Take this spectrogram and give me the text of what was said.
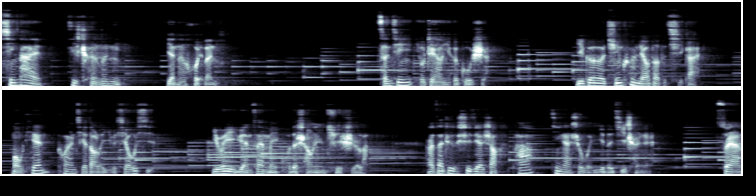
心态既成了你，也能毁了你。曾经有这样一个故事：一个穷困潦倒的乞丐，某天突然接到了一个消息，一位远在美国的商人去世了，而在这个世界上，他竟然是唯一的继承人。虽然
